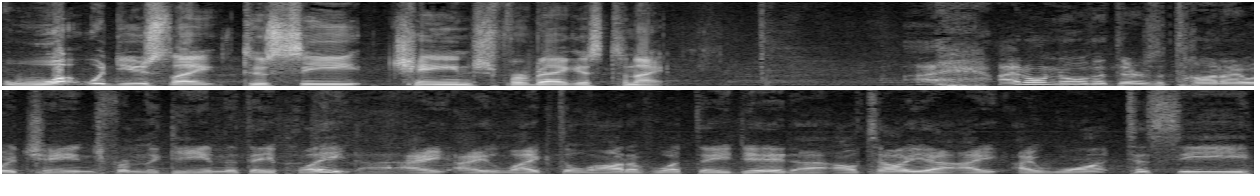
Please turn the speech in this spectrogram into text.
what would you like to see change for Vegas tonight? I, don't know that there's a ton I would change from the game that they played. I, I liked a lot of what they did. I, will tell you, I, I want to see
